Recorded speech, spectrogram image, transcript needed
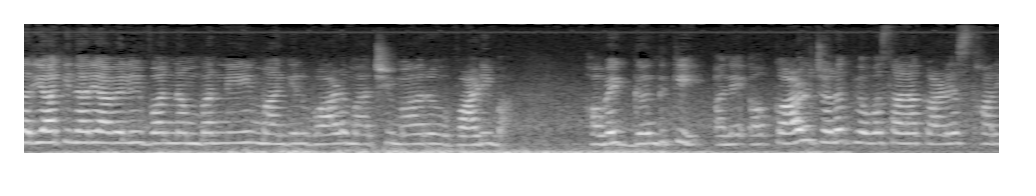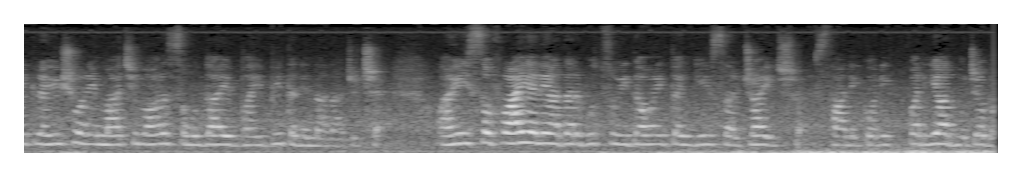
દરિયા કિનારે આવેલી વન નંબરની માંગીલવાડ માછીમાર વાડીમાં હવે ગંદકી અને અકાળજનક વ્યવસ્થાના કારણે સ્થાનિક રહીશો અને માછીમાર સમુદાય ભયભીત અને નારાજ છે. અહીં સફાઈ અને આધારભૂત સુવિધાઓની તંગી સર્જાઈ છે. સ્થાનિકોની ફરિયાદ મુજબ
